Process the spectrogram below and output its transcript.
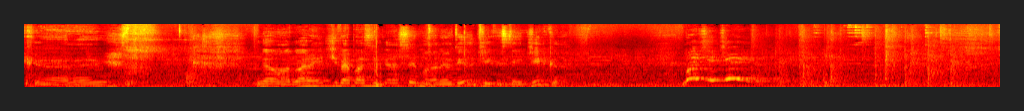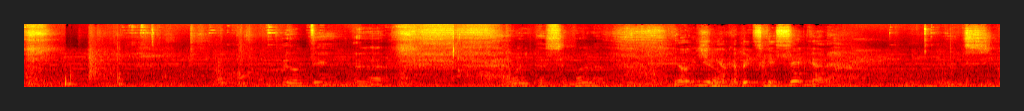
Caralho. Não, agora a gente vai pra dica da semana. Eu tenho dicas, tem dica? Mas, DJ! Eu tenho. É, olha, essa semana. Eu tinha, acabei de esquecer, cara. 25.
